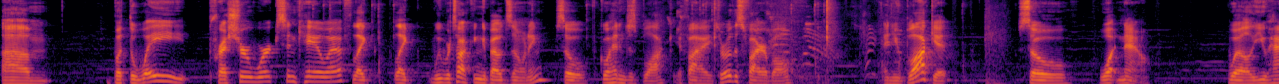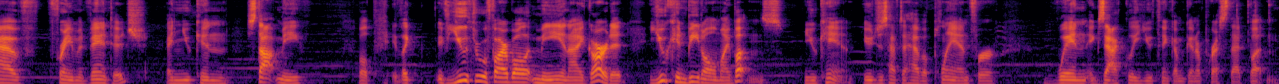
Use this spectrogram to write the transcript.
Um, but the way pressure works in KOF, like like we were talking about zoning. So go ahead and just block. If I throw this fireball, and you block it, so what now? Well, you have frame advantage, and you can stop me. Well, it, like if you threw a fireball at me and I guard it, you can beat all my buttons. You can. You just have to have a plan for when exactly you think I'm gonna press that button.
